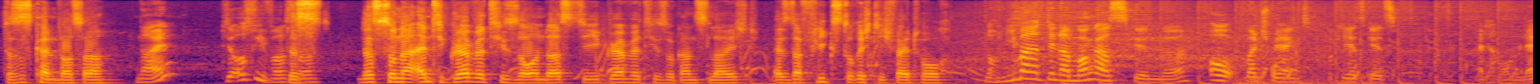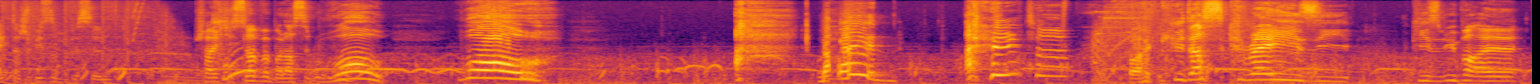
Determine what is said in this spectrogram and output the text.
Das ist kein Wasser. Nein? Sieht aus wie Wasser. Das, das ist so eine Anti-Gravity-Zone, da ist die Gravity so ganz leicht. Also da fliegst du richtig weit hoch. Noch niemand hat den Among Us-Skin, ne? Oh, mein Spiel hängt. Okay, jetzt geht's. Alter, warum laggt das Spiel so ein bisschen? Wahrscheinlich die Server überlastet. Wow! Wow! Nein! Alter! Fuck. Okay, das ist crazy. Okay, sind überall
